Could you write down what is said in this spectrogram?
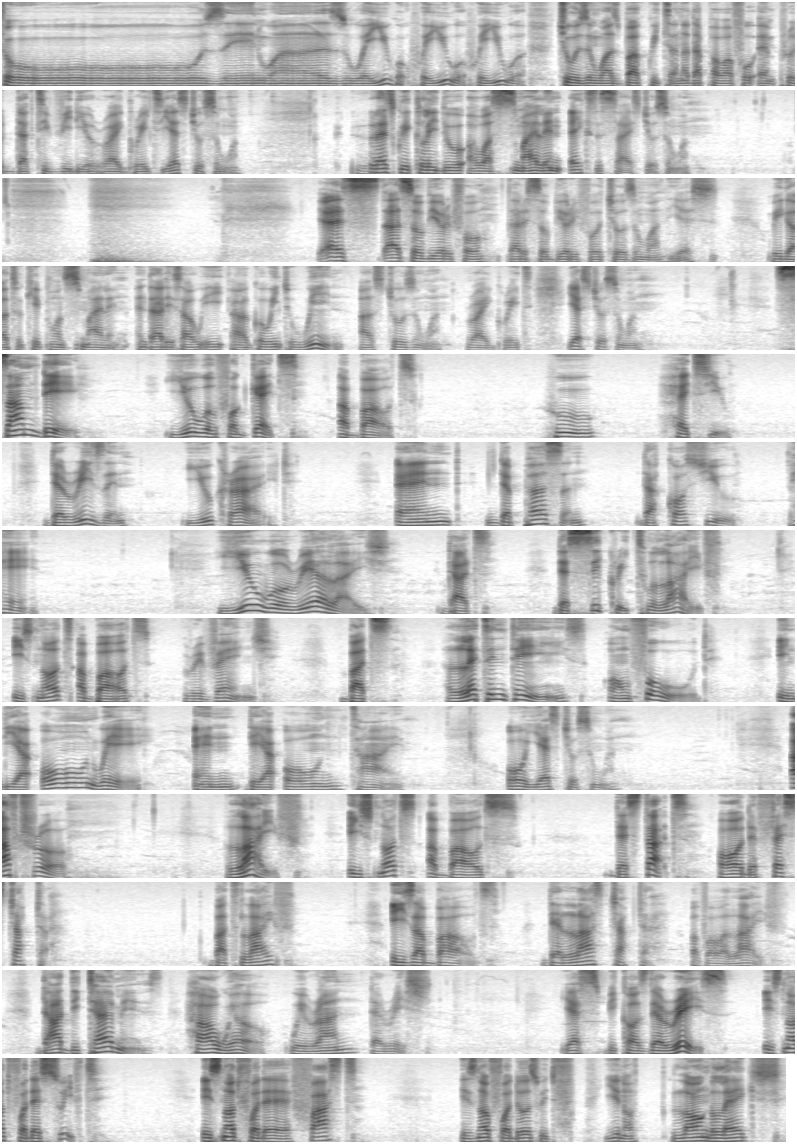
Chosen was where you were, where you were, where you were. Chosen was back with another powerful and productive video, right? Great. Yes, Chosen one. Let's quickly do our smiling exercise, Chosen one. Yes, that's so beautiful. That is so beautiful, Chosen one. Yes. We got to keep on smiling. And that is how we are going to win as Chosen one. Right, great. Yes, Chosen one. Someday you will forget about who hurts you, the reason you cried, and the person that caused you pain. You will realize that the secret to life is not about revenge, but letting things unfold in their own way and their own time. Oh, yes, chosen one. After all, life is not about the start or the first chapter, but life is about the last chapter of our life that determines how well we run the race. Yes, because the race is not for the swift, it's not for the fast, it's not for those with, you know, long legs.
